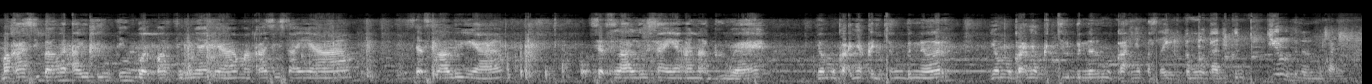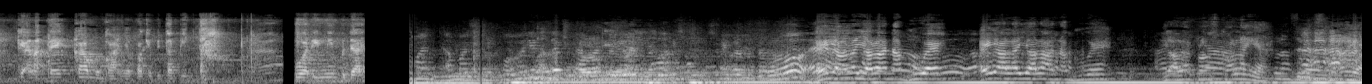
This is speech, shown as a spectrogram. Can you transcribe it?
Makasih banget Ayu Tinting buat parfumnya ya. Makasih sayang. Sehat selalu ya. Sehat selalu sayang anak gue. Yang mukanya kenceng bener. Yang mukanya kecil bener Mukanya pas lagi ketemu tadi kecil bener mukanya. Kayak anak TK mukanya pakai pita-pita. Buat ini Eh ya Allah ya Allah anak gue Eh ya Allah ya Allah anak gue Ya Allah pulang sekolah ya Ya ya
